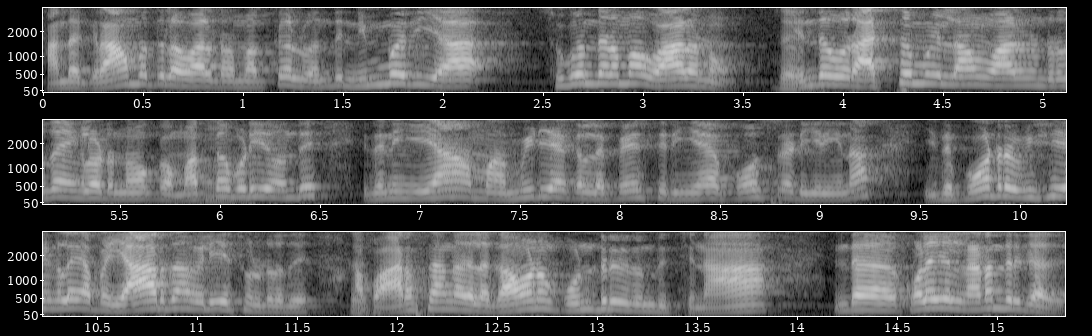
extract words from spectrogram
அந்த கிராமத்துல வாழ்ற மக்கள் வந்து நிம்மதியா சுதந்திரமா வாழணும். எந்த ஒரு அச்சமும் இல்லாம வாழணுன்றது எங்களோட நோக்கம். மத்தபடி வந்து இதை நீங்க ஏன் மீடியாக்கள்ல பேசுறீங்க போஸ்டர் அடிக்கிறீங்கன்னா இது போன்ற விஷயங்களை அப்ப யார் தான் வெளியே சொல்றது? அப்ப அரசாங்கம் அதுல கவனம் கொண்டு இருந்துச்சுன்னா இந்த கொலைகள் நடந்திருக்காது.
